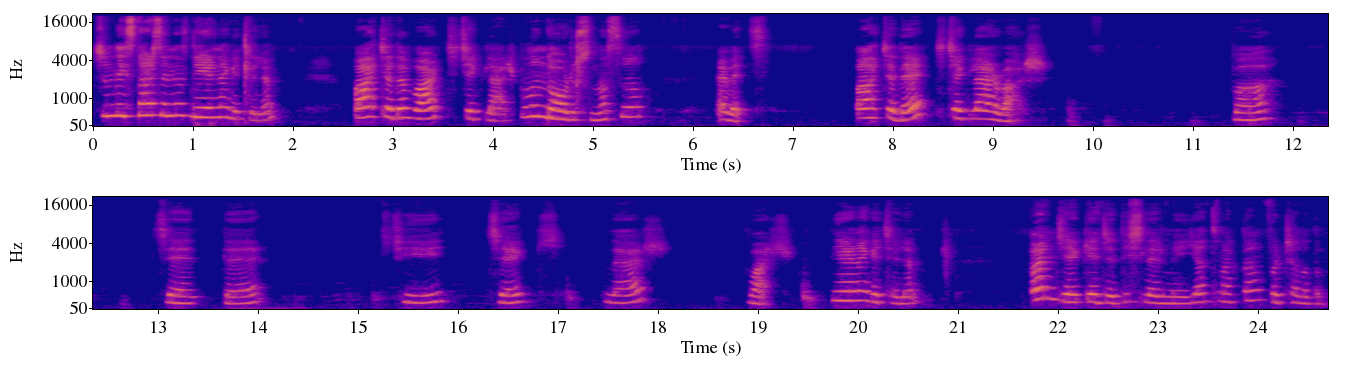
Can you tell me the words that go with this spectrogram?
Şimdi isterseniz diğerine geçelim. Bahçede var çiçekler. Bunun doğrusu nasıl? Evet. Bahçede çiçekler var. Bahçede çiçekler var. Diğerine geçelim. Önce gece dişlerimi yatmaktan fırçaladım.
